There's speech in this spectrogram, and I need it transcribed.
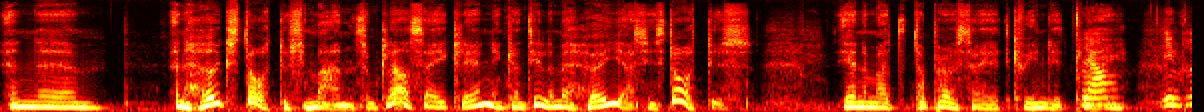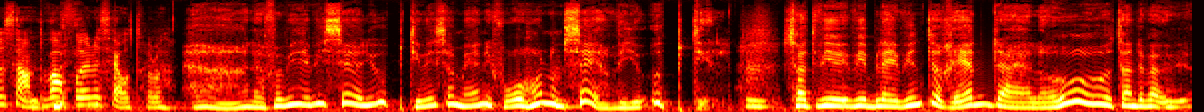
en, eh, en högstatusman som klär sig i klänning kan till och med höja sin status genom att ta på sig ett kvinnligt plagg. Ja, intressant. Varför är det så tror du? Ja, därför vi, vi ser ju upp till vissa människor och honom ser vi ju upp till. Så att vi, vi blev ju inte rädda eller oh, utan det, var,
